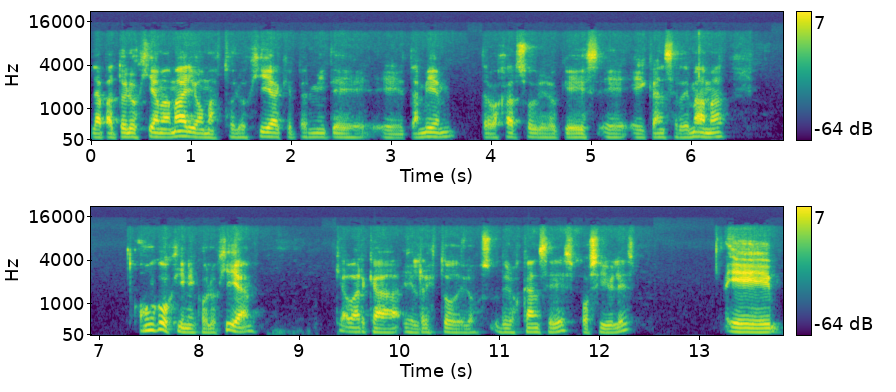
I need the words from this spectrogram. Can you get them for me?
la patología mamaria o mastología, que permite eh, también trabajar sobre lo que es eh, el cáncer de mama, oncoginecología, que abarca el resto de los, de los cánceres posibles. Eh,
